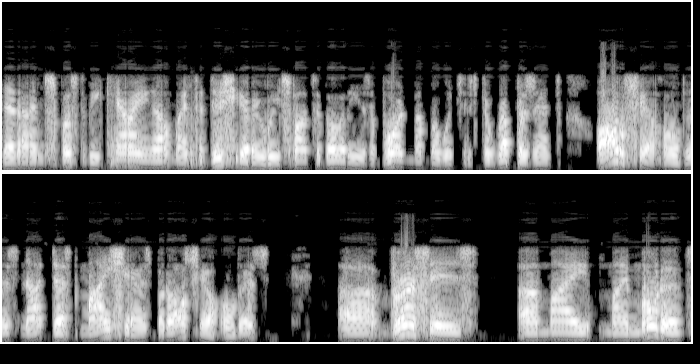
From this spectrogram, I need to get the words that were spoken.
that I'm supposed to be carrying out my fiduciary responsibility as a board member, which is to represent all shareholders, not just my shares, but all shareholders, uh, versus uh, my my motives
